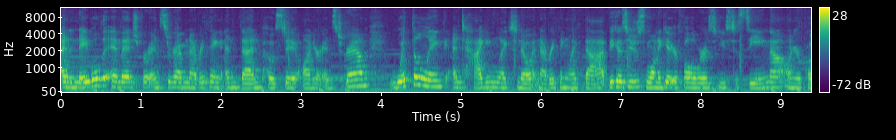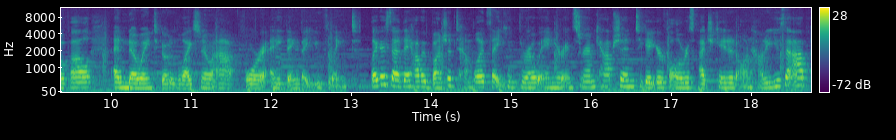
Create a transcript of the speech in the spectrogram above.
and enable the image for Instagram and everything and then post it on your Instagram with the link and tagging like to know and everything like that because you just want to get your followers used to seeing that on your profile and knowing to go to the like to know app for anything that you've linked. Like I said, they have a bunch of templates that you can throw in your Instagram caption to get your followers educated on how to use the app,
